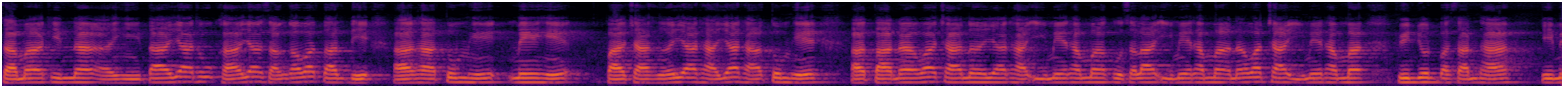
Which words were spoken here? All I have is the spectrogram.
สมาทินนาอหิตายะทุขายะสังกวตันติอาถาตุมเหเมเหปาชาเหยยาถายาถาตุมเหอัตานาวาชาเนยยาถาอิเมธรรมากุสลาอิเมธรรมานวชชาอิเมธรรมาวินยุนปสันธา อิเม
